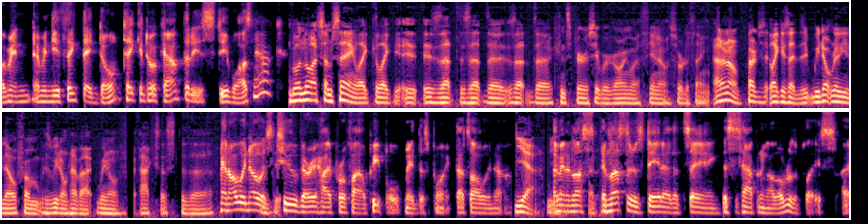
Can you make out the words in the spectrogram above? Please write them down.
I mean, I mean, you think they don't take into account that he's Steve Wozniak? Well, no, that's what I'm saying. Like, like, is that is that the is that the conspiracy we're going with? You know, sort of thing. I don't know. Hard to say. Like you said, we don't really know from because we don't have we don't have access to the. And all we know is Indeed. two very high profile people made this point. That's all we know. Yeah, I mean, unless Right. unless there's data that's saying this is happening all over the place, I,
